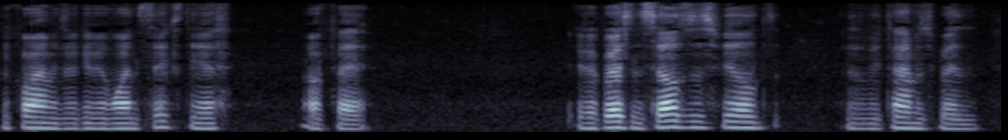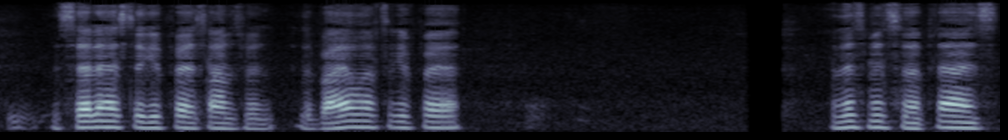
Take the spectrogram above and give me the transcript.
requirement of giving one sixtieth of pay. If a person sells his field, there will be times when the seller has to give pay, times when the buyer will have to give pay. And this mitzvah applies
